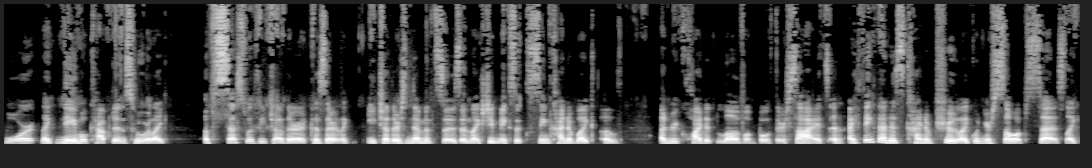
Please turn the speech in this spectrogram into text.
war like naval captains who are like obsessed with each other because they're like each other's nemesis and like she makes it seem kind of like a unrequited love on both their sides and i think that is kind of true like when you're so obsessed like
